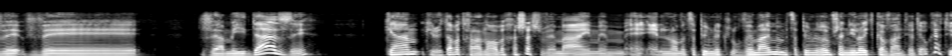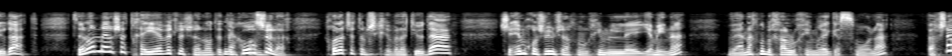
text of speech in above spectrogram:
ו, ו, והמידע הזה גם כאילו הייתה בהתחלה נורא בחשש ומה אם הם, הם לא מצפים לכלום? ומה אם הם מצפים לדברים שאני לא התכוונתי? אמרתי, אוקיי את יודעת. זה לא אומר שאת חייבת לשנות את נכון. הקורס שלך. יכול להיות שאת תמשיכי אבל את יודעת שהם חושבים שאנחנו הולכים ימינה ואנחנו בכלל הולכים רגע שמאלה ועכשיו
